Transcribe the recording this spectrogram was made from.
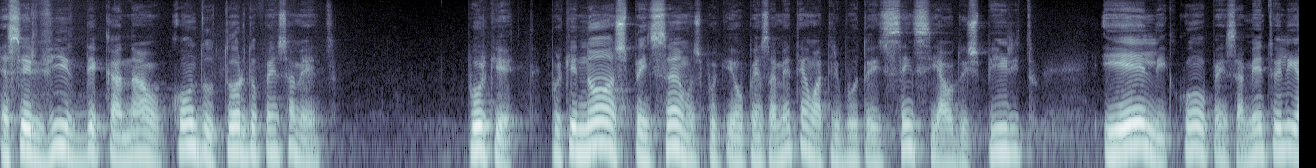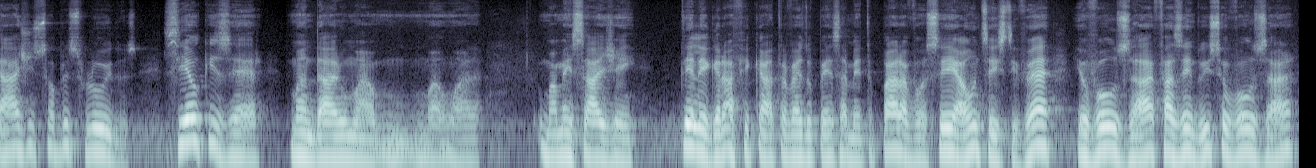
é servir de canal condutor do pensamento. Por quê? Porque nós pensamos, porque o pensamento é um atributo essencial do espírito, e ele, com o pensamento, ele age sobre os fluidos. Se eu quiser mandar uma, uma, uma, uma mensagem telegráfica através do pensamento para você, aonde você estiver, eu vou usar, fazendo isso, eu vou usar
